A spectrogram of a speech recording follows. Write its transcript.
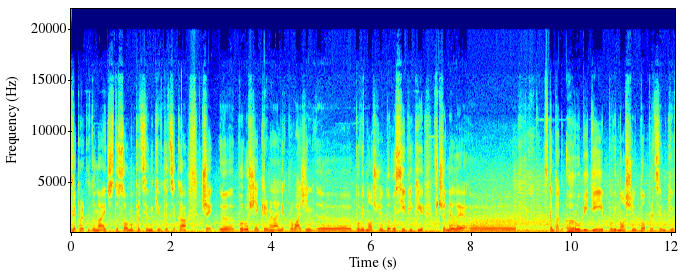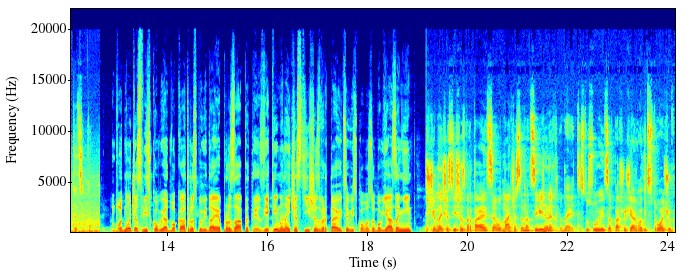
для прикладу, навіть стосовно працівників ТЦК, чи е, порушення кримінальних проваджень е, по відношенню до осіб, які вчинили, е, скажімо так, грубі дії по відношенню до працівників ТЦК. Водночас військовий адвокат розповідає про запити, з якими найчастіше звертаються військовозобов'язані. З чим найчастіше звертається одна частина цивільних людей. Це стосується в першу чергу відстрочок,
